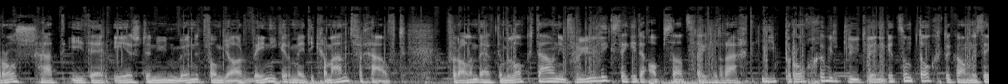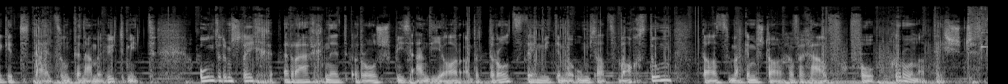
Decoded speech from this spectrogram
Roche hat in den ersten neun Monaten vom Jahr weniger Medikamente verkauft. Vor allem während dem Lockdown im Frühling sei der Absatz regelrecht eingebrochen, weil die Leute weniger zum Doktor gegangen sind, teilt das Unternehmen heute mit. Unter dem Strich rechnet Roche bis Ende Jahr aber trotzdem mit einem Umsatzwachstum, das wegen dem starken Verkauf von Corona-Tests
